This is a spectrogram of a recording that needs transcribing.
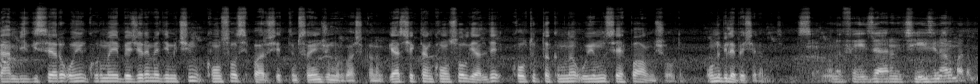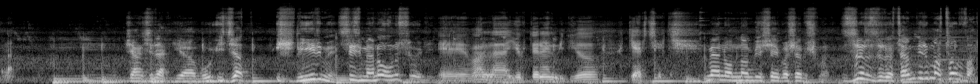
Ben bilgisayara oyun kurmayı beceremediğim için konsol sipariş ettim Sayın Cumhurbaşkanım. Gerçekten konsol geldi, koltuk takımına uyumlu sehpa almış oldum. Onu bile beceremedim. Sen onu Feyza'nın çeyizini almadın mı lan? Gençler ya bu icat işleyir mi? Siz bana onu söyleyin. E, vallahi yüklenen video gerçek. Ben ondan bir şey başa düşmedim. Zır zır öten bir motor var.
